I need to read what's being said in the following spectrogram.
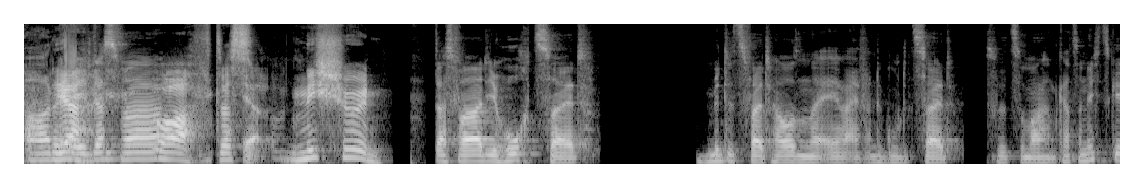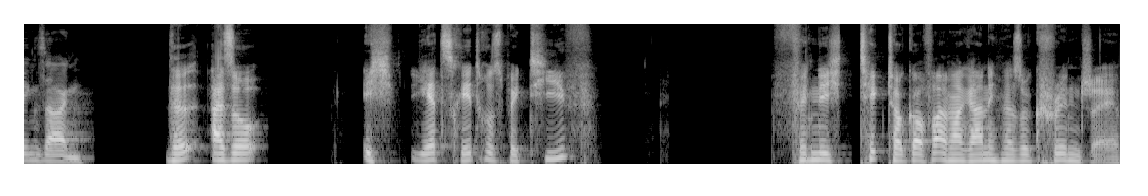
Oh, Ja, ey, das war, Oh, das Ja. nicht schön. das war die Hochzeit. Mitte 2000er, ey, war einfach eine gute Zeit. Was willst du machen? Kannst du nichts gegen sagen. Also, ich jetzt retrospektiv finde ich TikTok auf einmal gar nicht mehr so cringe, ey.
